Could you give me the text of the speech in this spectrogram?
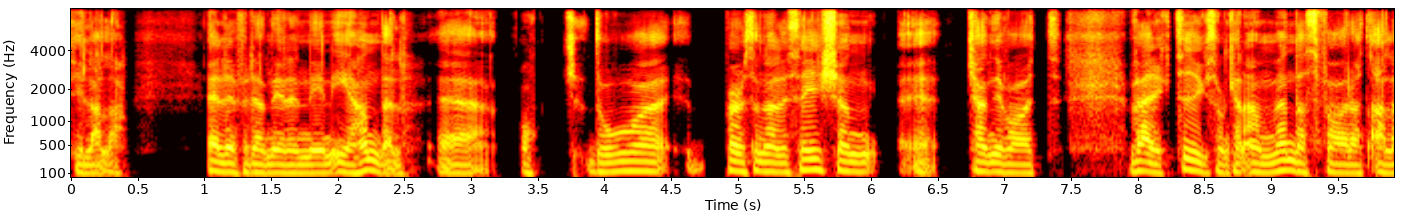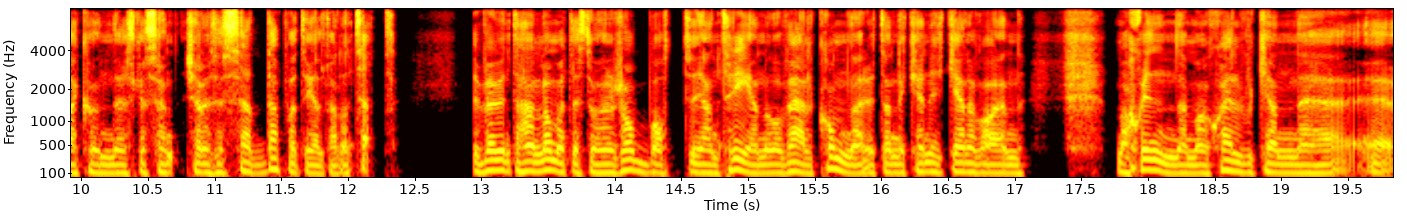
till alla. Eller för den delen i en e-handel. Eh, och då personalization eh, kan ju vara ett verktyg som kan användas för att alla kunder ska känna sig sedda på ett helt annat sätt. Det behöver inte handla om att det står en robot i entrén och välkomnar, utan det kan lika gärna vara en maskin där man själv kan, eh, eh,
